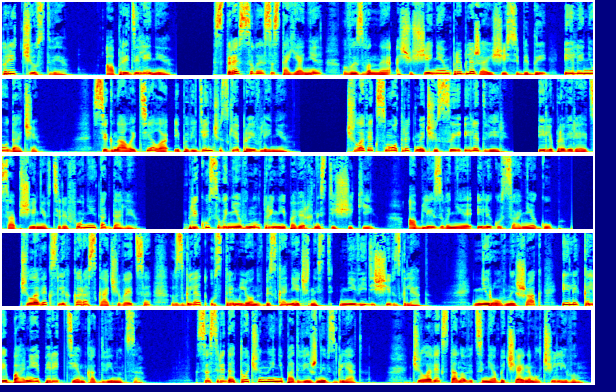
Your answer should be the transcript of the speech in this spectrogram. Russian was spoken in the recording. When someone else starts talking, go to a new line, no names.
Предчувствие. Определение. Стрессовое состояние, вызванное ощущением приближающейся беды или неудачи. Сигналы тела и поведенческие проявления. Человек смотрит на часы или дверь, или проверяет сообщения в телефоне и так далее. Прикусывание внутренней поверхности щеки, облизывание или кусание губ. Человек слегка раскачивается, взгляд устремлен в бесконечность, невидящий взгляд. Неровный шаг или колебание перед тем, как двинуться. Сосредоточенный неподвижный взгляд. Человек становится необычайно молчаливым.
